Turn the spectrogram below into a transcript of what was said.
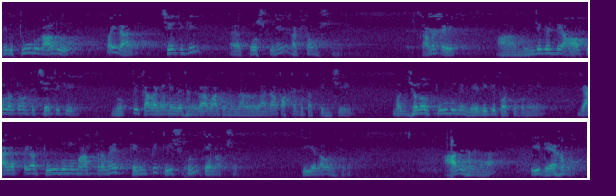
మీకు తూడు రాదు పైగా చేతికి కోసుకుని రక్తం వస్తుంది. కాబట్టి ఆ ముంజగడ్డి ఆకులతోటి చేతికి నొప్పి కలగని విధంగా వాటిని మెల్లగా పక్కకి తప్పించి మధ్యలో తూడుని వేదికి పట్టుకుని జాగ్రత్తగా తూడును మాత్రమే తెంపి తీసుకుని తినొచ్చు. తీయగా ఉంటుంది. ఆ విధంగా ఈ దేహము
